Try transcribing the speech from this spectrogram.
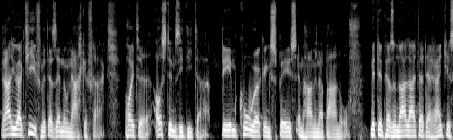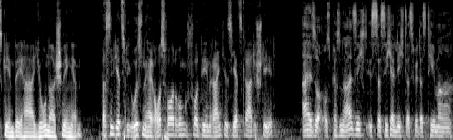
Radioaktiv mit der Sendung nachgefragt. Heute aus dem Sidita, dem Coworking Space im Hamelner Bahnhof. Mit dem Personalleiter der Reintjes GmbH, Jona Schwinge. Was sind jetzt die größten Herausforderungen, vor denen Reintjes jetzt gerade steht? Also aus Personalsicht ist das sicherlich, dass wir das Thema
